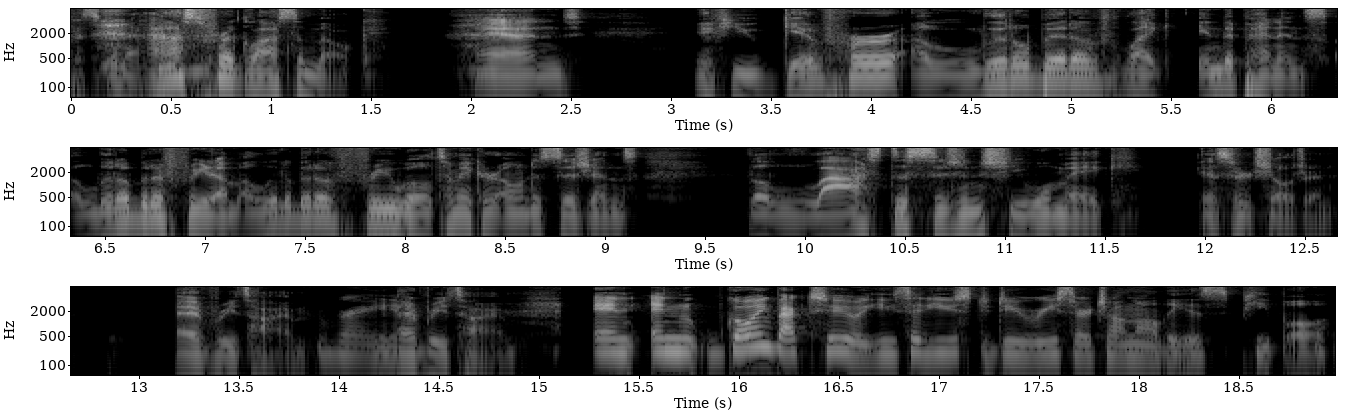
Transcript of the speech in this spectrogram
it's going to ask for a glass of milk and if you give her a little bit of like independence a little bit of freedom a little bit of free will to make her own decisions the last decision she will make is her children every time right. every time And and going back to you said you used to do research on all these people,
